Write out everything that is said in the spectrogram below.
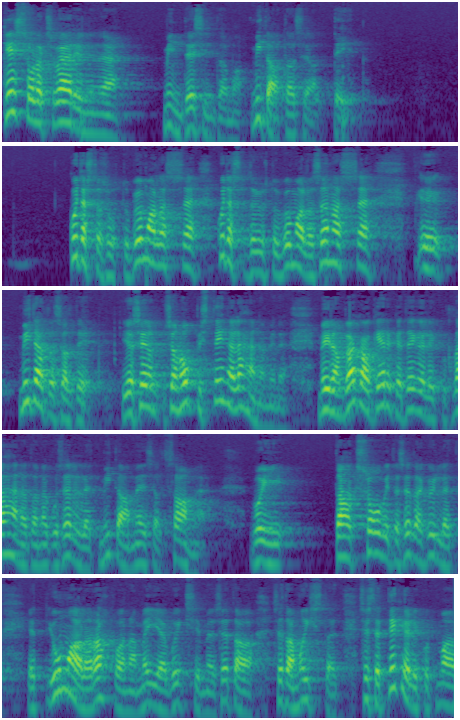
kes oleks vääriline mind esindama, mida ta seal teeb. kuidas ta suhtub jumalasse, kuidas ta suhtub jumala sõnasse, e, mida ta seal teeb ja see on, see on hoopis teine lähenemine. meil on väga kerge tegelikult läheneda nagu sellele, et mida me sealt saame või tahaks soovida seda küll, et, et jumala rahvana meie võiksime seda, seda mõista, et sest et tegelikult ma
